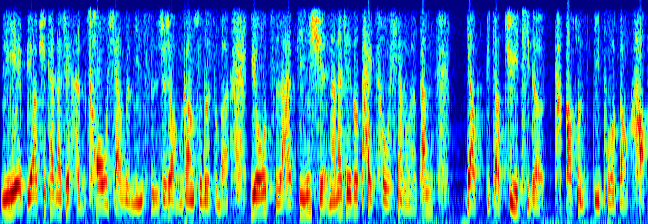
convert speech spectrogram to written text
你也不要去看那些很抽象的名词，就像我们刚刚说的什么优质啊、精选啊，那些都太抽象了。他们要比较具体的，他告诉你低波动。好，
